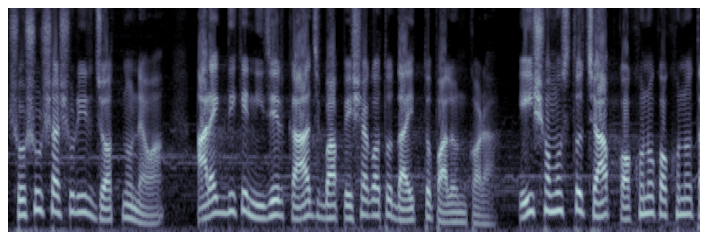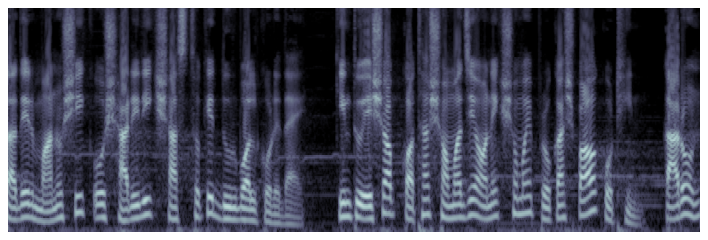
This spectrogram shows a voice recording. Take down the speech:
শ্বশুর শাশুড়ির যত্ন নেওয়া, আরেকদিকে নিজের কাজ বা পেশাগত দায়িত্ব পালন করা। এই সমস্ত চাপ কখনো কখনো তাদের মানসিক ও শারীরিক স্বাস্থ্যকে দুর্বল করে দেয়। কিন্তু এসব কথা সমাজে অনেক সময় প্রকাশ পাওয়া কঠিন। কারণ,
